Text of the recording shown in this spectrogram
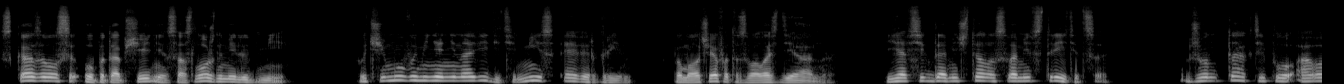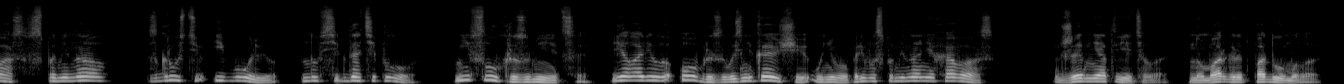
Сказывался опыт общения со сложными людьми. «Почему вы меня ненавидите, мисс Эвергрин?» Помолчав, отозвалась Диана. «Я всегда мечтала с вами встретиться. Джон так тепло о вас вспоминал, с грустью и болью, но всегда тепло. Не вслух, разумеется. Я ловила образы, возникающие у него при воспоминаниях о вас. Джен не ответила, но Маргарет подумала,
